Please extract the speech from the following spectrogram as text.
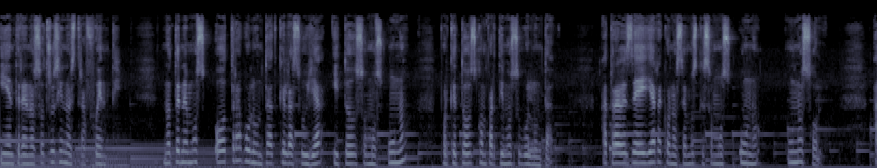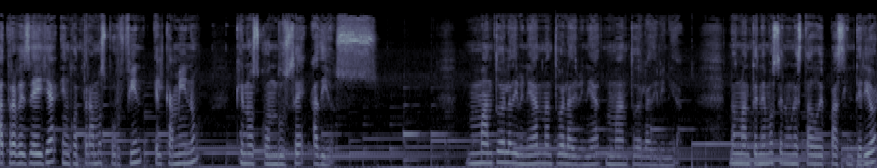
y entre nosotros y nuestra fuente. No tenemos otra voluntad que la suya y todos somos uno porque todos compartimos su voluntad. A través de ella reconocemos que somos uno uno solo. A través de ella encontramos por fin el camino que nos conduce a Dios. Manto de la divinidad, manto de la divinidad, manto de la divinidad. Nos mantenemos en un estado de paz interior,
